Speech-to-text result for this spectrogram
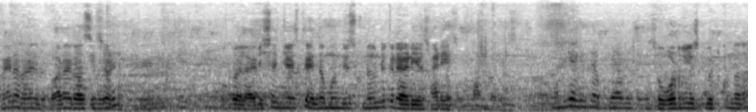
పైన రాయదు బాగా రాసి ఇచ్చాడు. ఒకవేళ అడిషన్ చేస్తే ఎంతమంది తీసుకున్నాం ఇక్కడ యాడ్ చేసి సో ఓటర్ లిస్ట్ పెట్టుకున్నారా?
